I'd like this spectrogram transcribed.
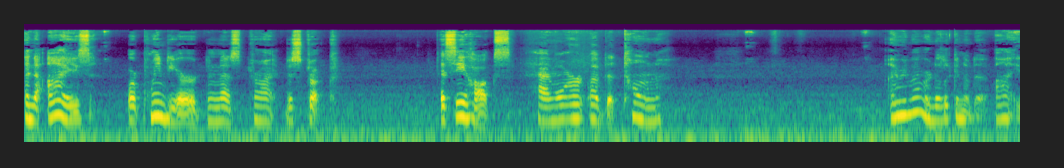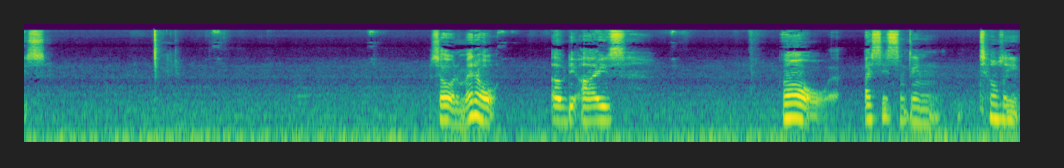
And the eyes were pointier than the struck. The seahawks had more of the tone. I remember the looking of the eyes So in the middle of the eyes, oh, I see something totally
